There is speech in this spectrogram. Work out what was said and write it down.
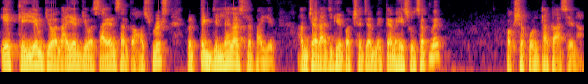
एक के एम किंवा नायर किंवा सायन्ससारखं हॉस्पिटल्स प्रत्येक जिल्ह्याला असलं पाहिजेत आमच्या राजकीय पक्षाच्या नेत्यांना हे सुचत नाही. पक्ष कोणता का असेना.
